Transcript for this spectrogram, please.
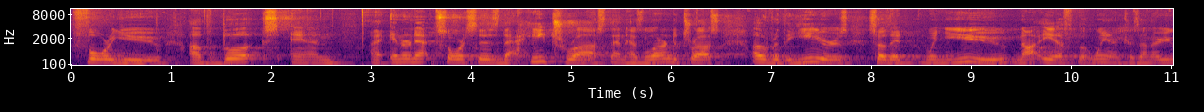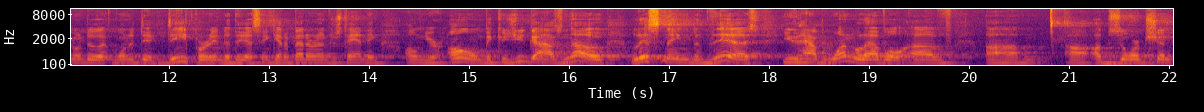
for you of books and uh, internet sources that he trusts and has learned to trust over the years so that when you, not if, but when, because I know you're going to do it, want to dig deeper into this and get a better understanding on your own, because you guys know listening to this, you have one level of um, uh, absorption.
